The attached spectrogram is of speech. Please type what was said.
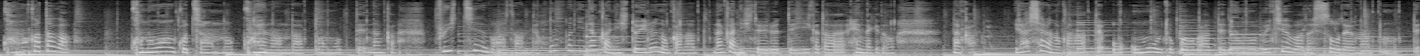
この方がこのワンコちゃんの声なんだと思ってなんか VTuber さんって本当に中に人いるのかなって中に人いるって言い方は変だけどなんかいらっしゃるのかなって思うところがあってでも VTuber だしそうだよなと思って。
